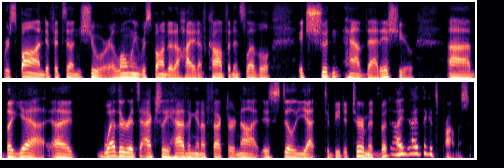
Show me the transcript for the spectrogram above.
respond if it's unsure. It'll only respond at a high enough confidence level. It shouldn't have that issue. Uh, but yeah, uh, whether it's actually having an effect or not is still yet to be determined. But I, I think it's promising.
